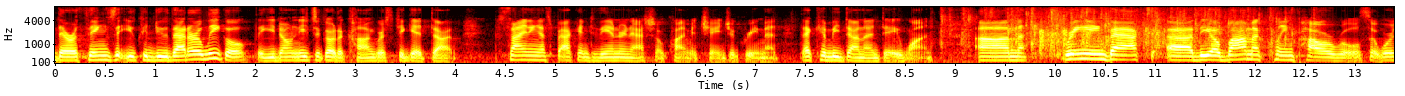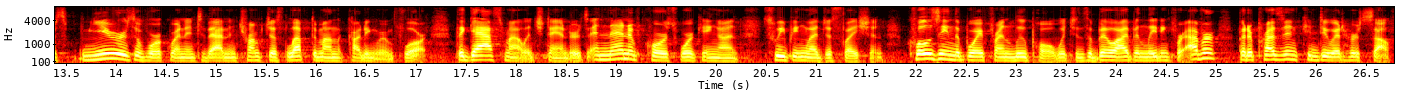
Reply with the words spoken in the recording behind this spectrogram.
There are things that you can do that are legal that you don't need to go to Congress to get done signing us back into the International Climate Change Agreement. That can be done on day one. Um, bringing back uh, the Obama Clean Power Rules. There was years of work went into that, and Trump just left them on the cutting room floor. The gas mileage standards, and then, of course, working on sweeping legislation, closing the boyfriend loophole, which is a bill I've been leading forever, but a president can do it herself.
